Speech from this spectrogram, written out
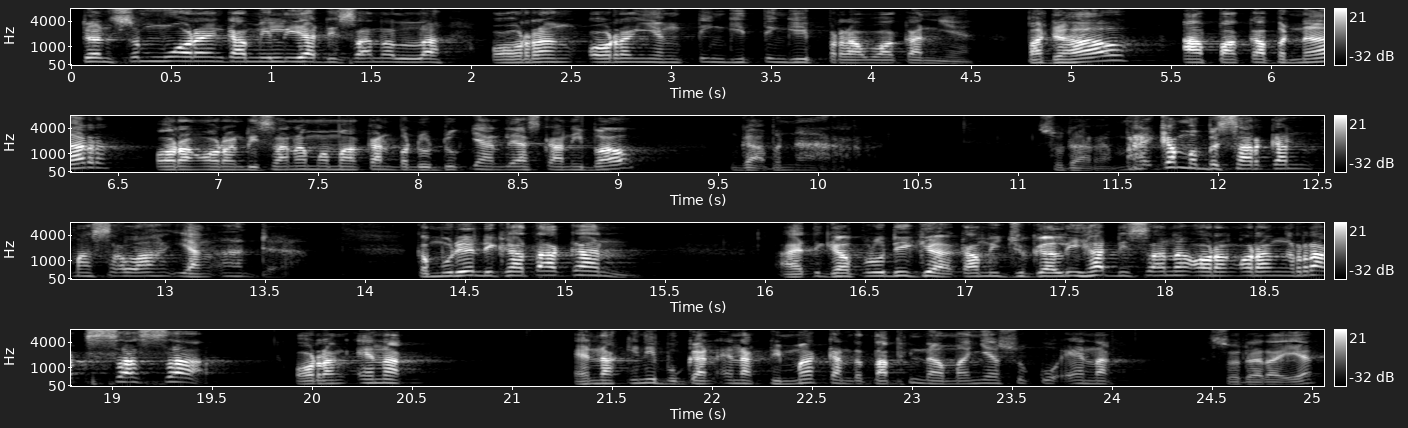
Dan semua orang yang kami lihat di sana adalah orang-orang yang tinggi-tinggi perawakannya. Padahal apakah benar orang-orang di sana memakan penduduknya alias kanibal? Enggak benar saudara. Mereka membesarkan masalah yang ada. Kemudian dikatakan ayat 33, kami juga lihat di sana orang-orang raksasa, orang enak. Enak ini bukan enak dimakan tetapi namanya suku enak. Saudara ya.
